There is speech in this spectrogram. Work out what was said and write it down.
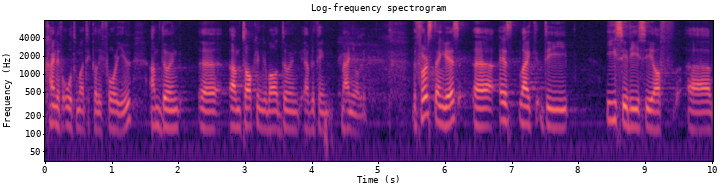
kind of automatically for you. I'm doing, uh, I'm talking about doing everything manually. The first thing is, uh, is like the ECDC of uh,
